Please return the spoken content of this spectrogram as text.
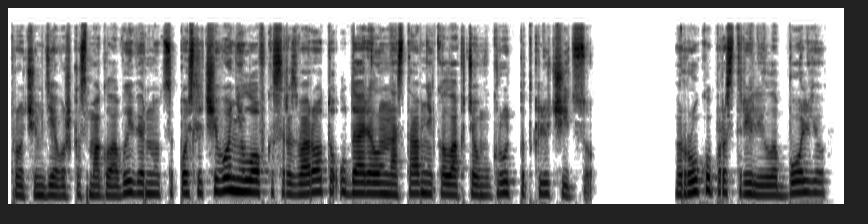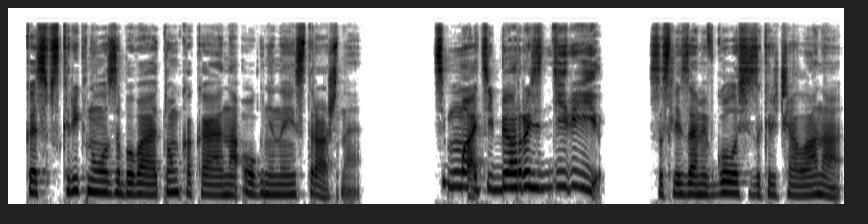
Впрочем, девушка смогла вывернуться, после чего неловко с разворота ударила наставника локтем в грудь под ключицу. Руку прострелила болью, Кэс вскрикнула, забывая о том, какая она огненная и страшная. «Тьма тебя раздери!» Со слезами в голосе закричала она.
